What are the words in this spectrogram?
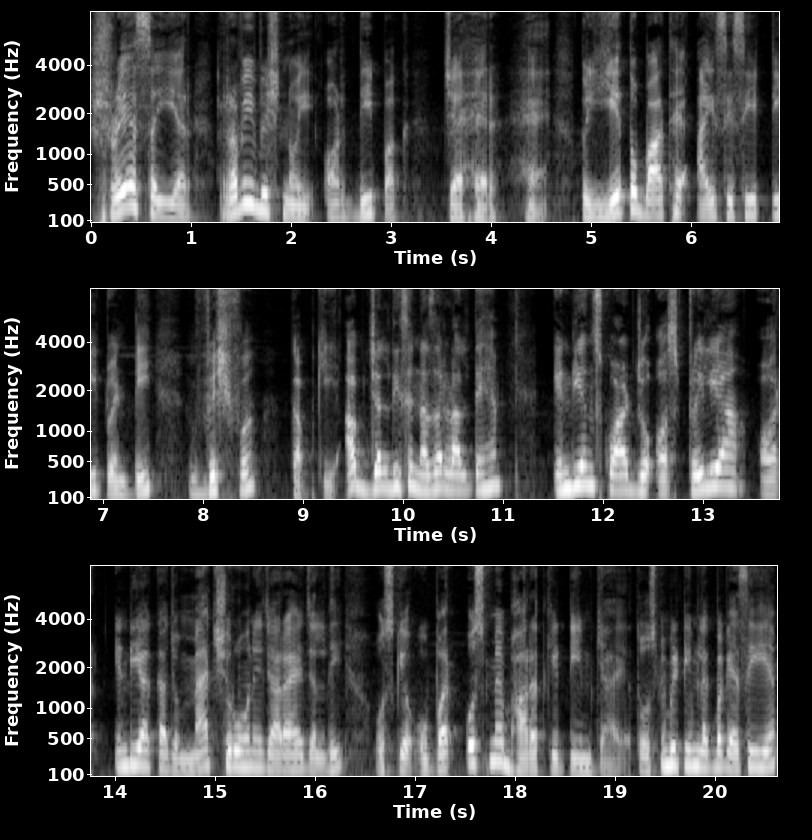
श्रेयस सैयर रवि बिश्नोई और दीपक चहर हैं। तो ये तो बात है आईसीसी टी ट्वेंटी विश्व कप की। अब जल्दी से नज़र डालते हैं इंडियन स्क्वाड जो ऑस्ट्रेलिया और इंडिया का जो मैच शुरू होने जा रहा है जल्दी, उसके ऊपर, उसमें भारत की टीम क्या है? तो उसमें भी टीम लगभग ऐसी ही है।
